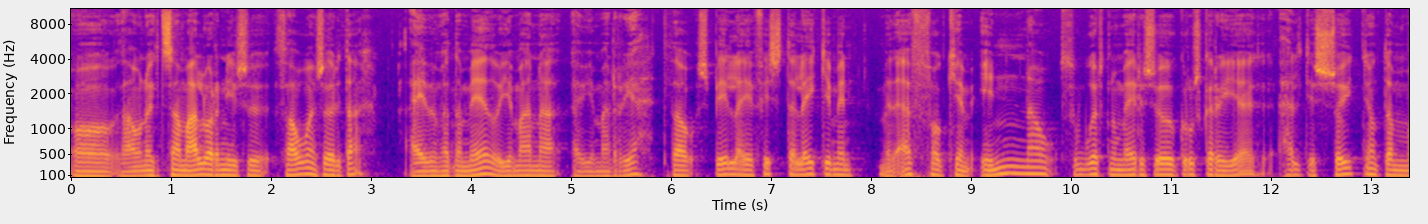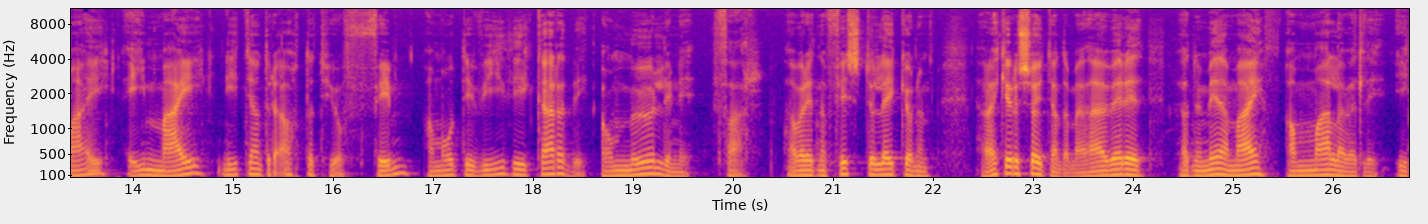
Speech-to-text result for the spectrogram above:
og það var náttúrulega sama alvaran í þessu þá eins og er í dag. Æfum hérna með og ég man að ef ég man rétt þá spila ég fyrsta leiki minn með FH kem inn á þú ert nú meiri sögu grúskari ég held ég 17. mæ í mæ 1985 á móti Víði í Garði á mölinni þar það var einn af fyrstu leikjónum það var ekki verið 17. mæ það hefur verið þarna miða mæ á Malavelli í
